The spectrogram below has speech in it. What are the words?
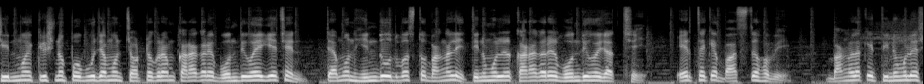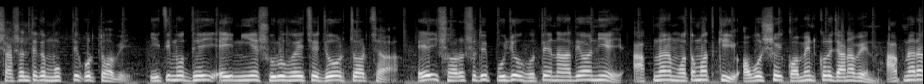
চিন্ময় কৃষ্ণ প্রভু যেমন চট্টগ্রাম কারাগারে বন্দী হয়ে গিয়েছেন, তেমন হিন্দু উদ্বাস্ত বাঙালি তৃণমূলের কারাগারের বন্দী হয়ে যাচ্ছে। এর থেকে বাঁচতে হবে। বাংলাকে তৃণমূলের শাসন থেকে মুক্তি করতে হবে। ইতিমধ্যেই এই নিয়ে শুরু হয়েছে জোর চর্চা। এই সরস্বতী পুজো হতে না দেওয়া নিয়ে আপনার মতামত কি অবশ্যই কমেন্ট করে জানাবেন। আপনারা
